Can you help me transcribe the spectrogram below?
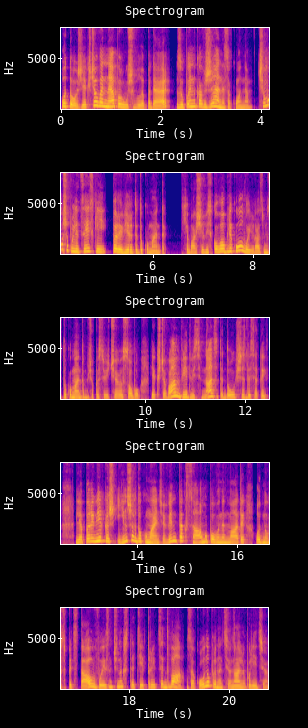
Отож, якщо ви не порушували ПДР, зупинка вже незаконна. Чи може поліцейський перевірити документи? Хіба що військово-обліковий разом з документом, що посвідчує особу, якщо вам від 18 до 60. Для перевірки ж інших документів він так само повинен мати одну з підстав, визначених в статті 32 закону про національну поліцію.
